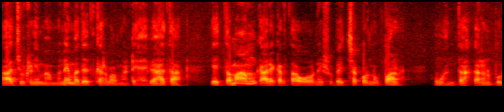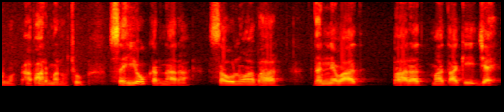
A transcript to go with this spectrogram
આ ચૂંટણીમાં મને મદદ કરવા માટે આવ્યા હતા. એ તમામ કાર્યકર્તાઓ અને શુભેચ્છકોનો પણ હું અંતઃકરણપૂર્વક આભાર માનું છું. સહયોગ કરનારા સૌનો આભાર. ધન્યવાદ. ભારત માતા કી જય.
